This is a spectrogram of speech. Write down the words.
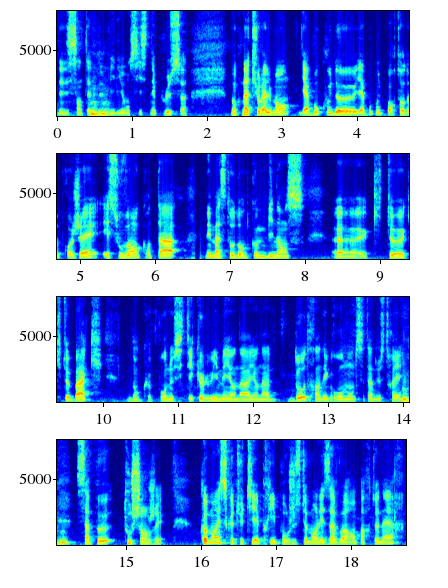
des centaines de mhm. millions, si ce n'est plus. Donc naturellement, il y a beaucoup de, il y a beaucoup de porteurs de projets et souvent quand tu as des mastodontes comme Binance euh, qui te, qui te back, donc pour ne citer que lui, mais il y en a, il y en a d'autres, hein, des gros noms de cette industrie, mhm. ça peut tout changer. Comment est-ce que tu t'y es pris pour justement les avoir en partenaire?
